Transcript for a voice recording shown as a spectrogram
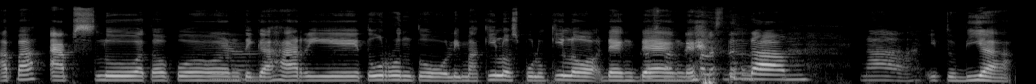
apa apps lo ataupun iya. tiga yeah. hari turun tuh 5 kilo 10 kilo deng deng deng. dendam. Nah itu dia.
